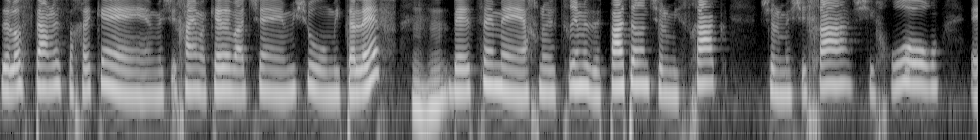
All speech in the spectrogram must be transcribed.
זה לא סתם לשחק אה, משיכה עם הכלב עד שמישהו מתעלף. מהמם. בעצם אה, אנחנו יוצרים איזה pattern של משחק, של משיכה, שחרור, אה,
